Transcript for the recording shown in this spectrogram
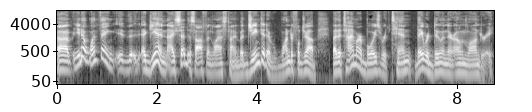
Uh, you know, one thing, again, I said this often last time, but Jean did a wonderful job. By the time our boys were 10, they were doing their own laundry.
